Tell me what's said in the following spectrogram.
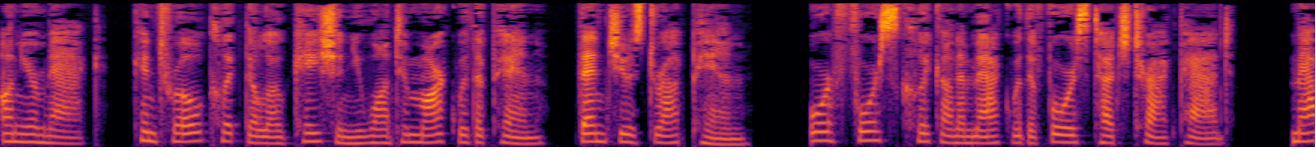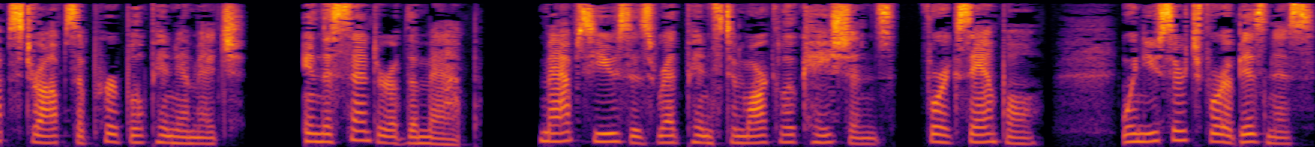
On your Mac, control click the location you want to mark with a pin, then choose Drop Pin. Or force click on a Mac with a Force Touch trackpad. Maps drops a purple pin image. In the center of the map. Maps uses red pins to mark locations, for example, when you search for a business,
